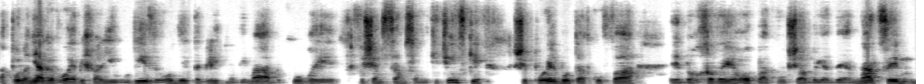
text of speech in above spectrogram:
הפולני אגב הוא היה בכלל יהודי, זה עוד תגלית מדהימה, בחור אה, בשם סמסון קיצ'ינסקי, שפועל באותה תקופה אה, ברחבי אירופה הכבושה בידי הנאצים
